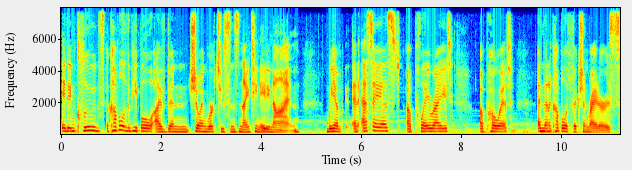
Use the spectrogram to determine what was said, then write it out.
It includes a couple of the people I've been showing work to since 1989. We have an essayist, a playwright, a poet, and then a couple of fiction writers.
